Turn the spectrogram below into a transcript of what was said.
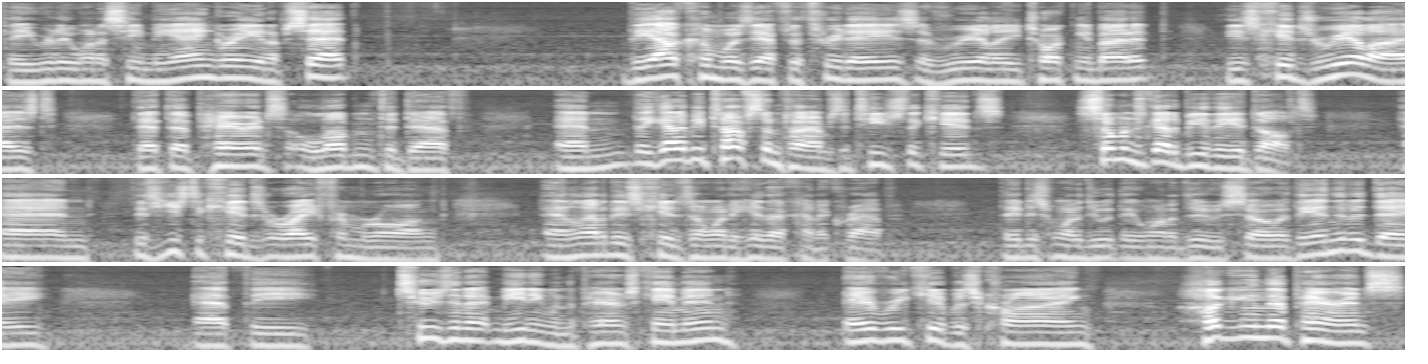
They really want to see me angry and upset. The outcome was after three days of really talking about it, these kids realized that their parents love them to death, and they got to be tough sometimes to teach the kids. Someone's got to be the adult, and to teach the kids right from wrong. And a lot of these kids don't want to hear that kind of crap. They just want to do what they want to do. So at the end of the day, at the Tuesday night meeting when the parents came in, every kid was crying, hugging their parents,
